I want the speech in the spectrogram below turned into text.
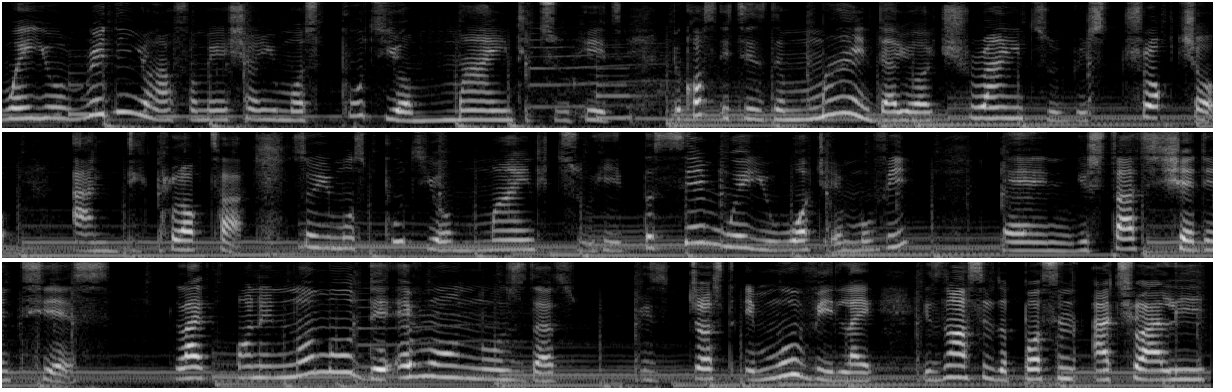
when you're reading your affirmation, you must put your mind to it because it is the mind that you are trying to restructure and declutter. So you must put your mind to it. The same way you watch a movie and you start shedding tears. Like on a normal day, everyone knows that it's just a movie. Like it's not as if the person actually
